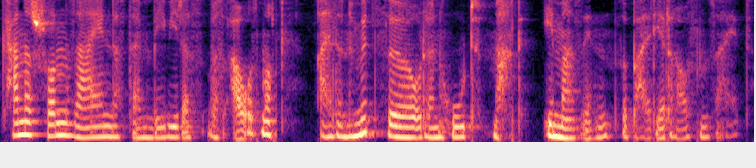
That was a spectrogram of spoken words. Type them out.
kann es schon sein, dass dein Baby das was ausmacht. Also eine Mütze oder ein Hut macht immer Sinn, sobald ihr draußen seid.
